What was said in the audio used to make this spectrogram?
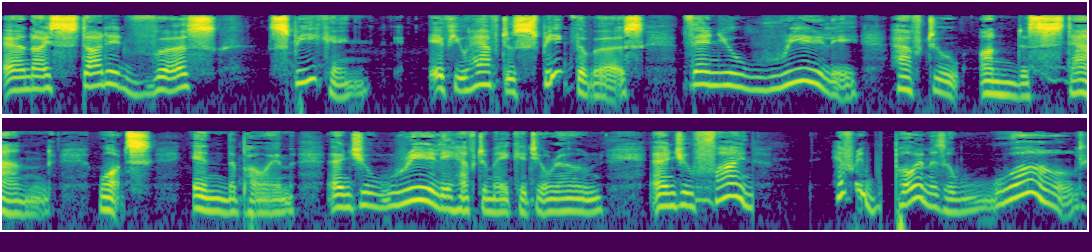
and I studied verse speaking. If you have to speak the verse, then you really have to understand what's in the poem, and you really have to make it your own. And you find every poem is a world.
